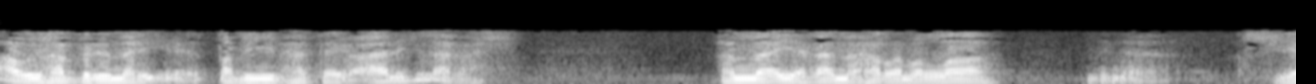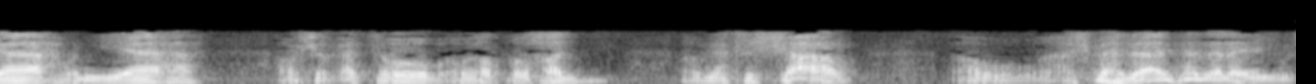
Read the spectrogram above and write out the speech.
أو يخبر المريء الطبيب حتى يعالج لا بأس. أما أن يفعل ما حرم الله من الصياح والنياحة أو شق الثوب أو ضبط الخد أو نكس الشعر أو أشبه ذلك هذا لا يجوز.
